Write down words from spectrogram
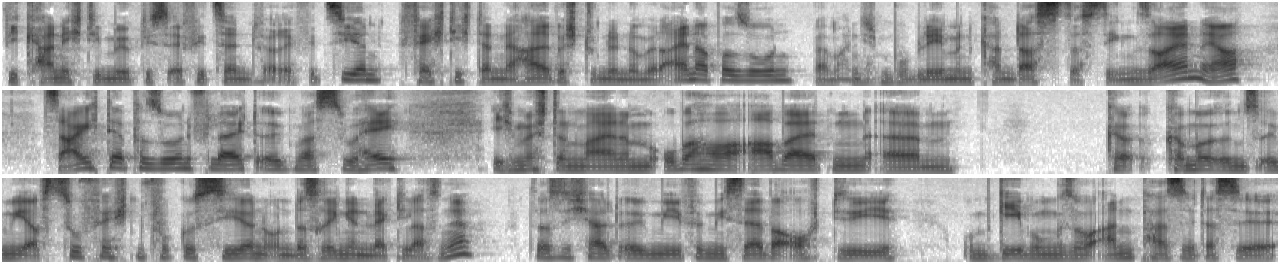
wie kann ich die möglichst effizient verifizieren, fechte ich dann eine halbe Stunde nur mit einer Person, bei manchen Problemen kann das das Ding sein, ja, sage ich der Person vielleicht irgendwas zu, hey, ich möchte an meinem Oberhauer arbeiten, ähm, können wir uns irgendwie aufs Zufechten fokussieren und das Ringen weglassen, ja? Dass ich halt irgendwie für mich selber auch die Umgebung so anpasse, dass sie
